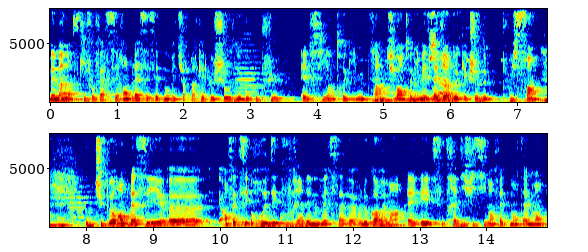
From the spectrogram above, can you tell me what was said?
Mais maintenant, ce qu'il faut faire, c'est remplacer cette nourriture par quelque chose de beaucoup plus healthy, entre guillemets. Enfin, Mhm. tu vois, entre guillemets, c'est-à-dire de quelque chose de plus sain, Mhm. où tu peux remplacer. euh, en fait, c'est redécouvrir des nouvelles saveurs. Le corps humain, est- c'est très difficile, en fait, mentalement,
